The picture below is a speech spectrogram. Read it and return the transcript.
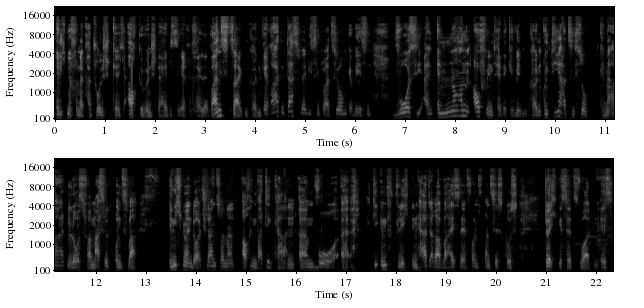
hätte ich mir von der katholischen Kirche auch gewünscht, da hätte sie ihre Relevanz zeigen können. Gerade das wäre die Situation gewesen, wo sie einen enormen Aufwind hätte gewinnen können. Und die hat sich so gnadenlos vermasselt und zwar nicht nur in Deutschland, sondern auch im Vatikan, ähm, wo äh, die Impfpflicht in härterer Weise von Franziskus durchgesetzt worden ist,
